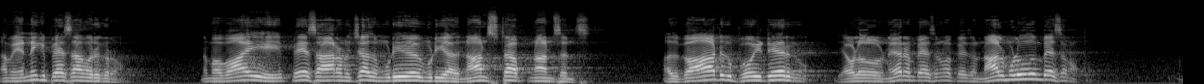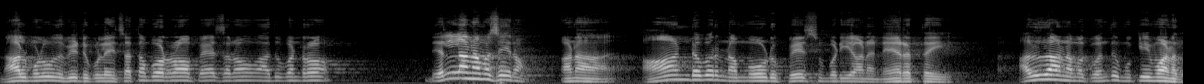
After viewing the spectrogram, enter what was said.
நம்ம என்னைக்கு பேசாமல் இருக்கிறோம்? நம்ம வாய் பேச ஆரம்பித்தா அது முடியவே முடியாது. நான் ஸ்டாப் நான் சென்ஸ் அது பாட்டுக்கு போயிட்டே இருக்கும். எவ்வளோ நேரம் பேசணுமோ பேசணும். நாள் முழுவதும் பேசுகிறோம் நாள் முழுவதும் வீட்டுக்குள்ளே சத்தம் போடுறோம் பேசுகிறோம் அது பண்ணுறோம் எல்லாம் நம்ம செய்கிறோம் ஆனால் ஆண்டவர் நம்மோடு பேசும்படியான நேரத்தை அதுதான் நமக்கு வந்து முக்கியமானது.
